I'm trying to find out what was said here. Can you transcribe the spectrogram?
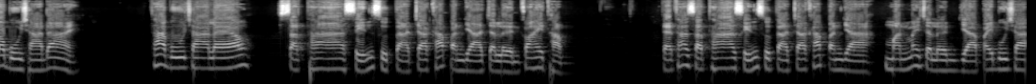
ก็บูชาได้ ถ้าบูชาแล้วศรัทธาศีลสุตตาจาระปัญญาเจริญก็ให้ทำแต่ถ้าศรัทธาศีลสุตตาจาระปัญญามันไม่เจริญอย่าไปบูชา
